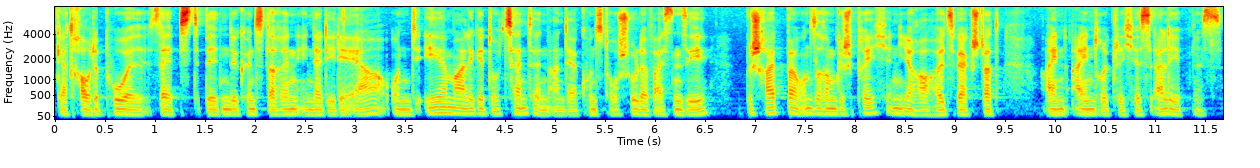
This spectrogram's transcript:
Gertraude Pohl, selbst bildende Künstlerin in der DDR und ehemalige Dozentin an der Kunsthochschule Weißensee, beschreibt bei unserem Gespräch in ihrer Holzwerkstatt ein eindrückliches Erlebnis.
